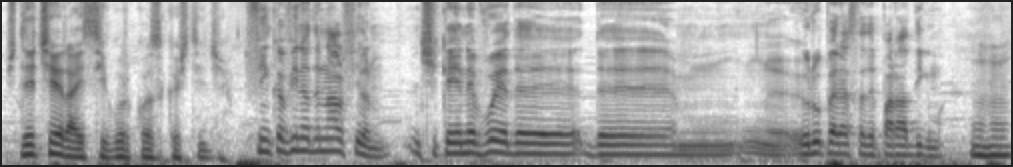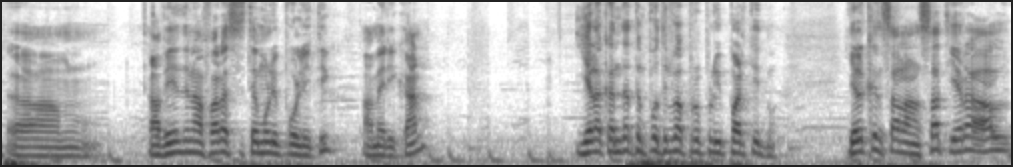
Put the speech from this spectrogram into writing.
Și de ce erai sigur că o să câștige? Fiindcă vine din alt film și că e nevoie de, de mm, ruperea asta de paradigmă. Uh-huh. A venit din afara sistemului politic american. El a candidat împotriva propriului partid. Mă. El când s-a lansat era al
